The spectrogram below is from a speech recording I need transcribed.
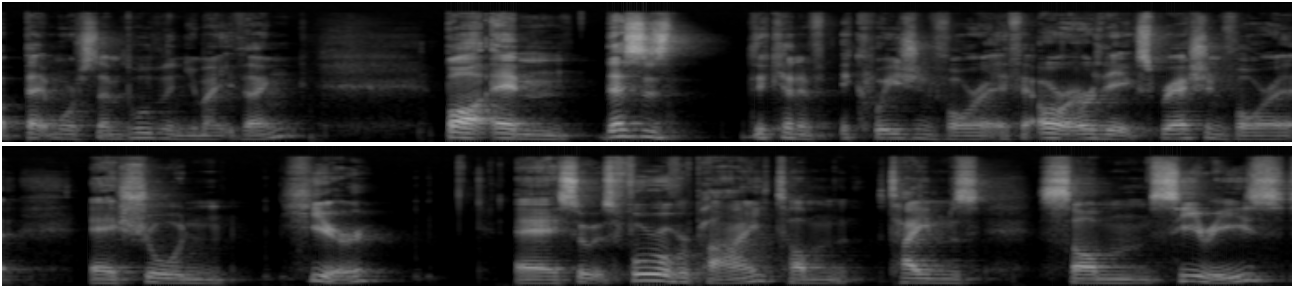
a bit more simple than you might think. But um, this is the kind of equation for it, if it, or, or the expression for it, uh, shown here. Uh, so it's 4 over pi tom, times some series,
